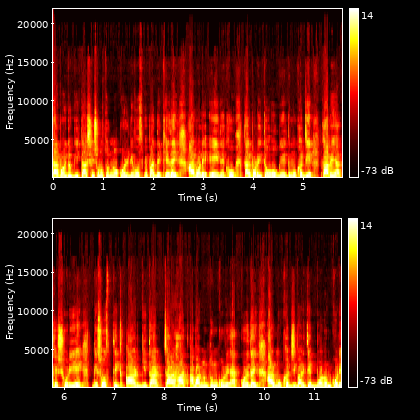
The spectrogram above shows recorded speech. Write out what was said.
তারপরে তো গীতা সেই সমস্ত নকল ডিভোর্স পেপার দেখিয়ে দেয় আর বলে, এই দেখো। তারপরেই তো অগ্রিত মুখার্জি কাবেয়াকে সরিয়ে স্বস্তিক আর গীতার চার হাত আবার নতুন করে এক করে দেয়। আর মুখার্জি বাড়িতে বরণ করে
